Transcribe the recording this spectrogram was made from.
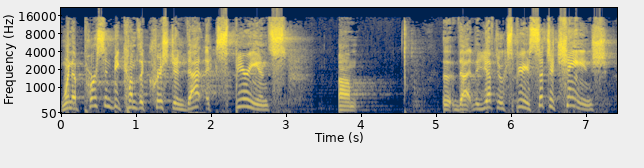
when a person becomes a Christian, that experience, um, uh, that you have to experience such a change,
